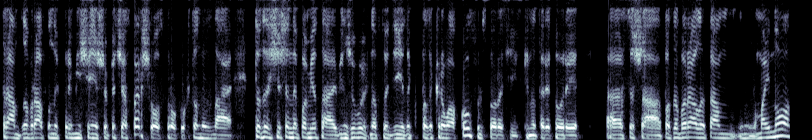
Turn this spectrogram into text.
Трамп забрав у них приміщення, що під час першого строку, хто не знає, хто до ще не пам'ятає, він же вигнав тоді, зак- позакривав консульство російське на території е, США, позабирали там майно.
